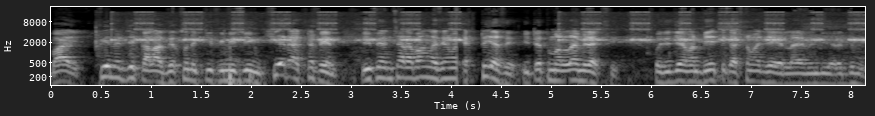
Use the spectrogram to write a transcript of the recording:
ভাই পেনের যে কালার দেখছ না কি ফিনিশিং সেরা একটা পেন এই পেন ছাড়া বাংলাদেশের একটাই আছে এটা তোমার লাইমে রাখছি। ওই যে আমার বিয়েতে কাস্টমার যে লাই আমি দিয়ে দেবো।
